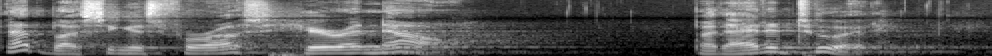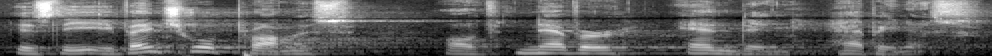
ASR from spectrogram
That blessing is for us here and now, but added to it is the eventual promise of never ending happiness.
